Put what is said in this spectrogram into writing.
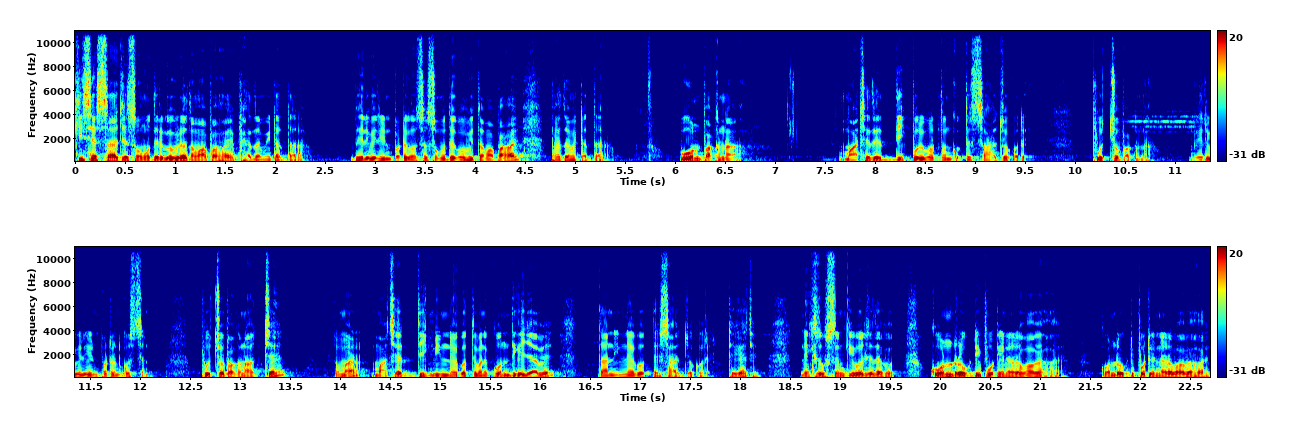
কিসের সাহায্যে সমুদ্রের গভীরতা মাপা হয়? ফ্যাদোমিটার দ্বারা। ভেরি ভেরি ইম্পর্টেন্ট কোশ্চেন সমুদ্রের গভীরতা মাপা হয়? ফ্যাদোমিটার দ্বারা। কোন পাখনা মাছেদের দিক পরিবর্তন করতে সাহায্য করে। পুচ্ছ পাখনা ভেরি ভেরি ইম্পর্টেন্ট কোশ্চেন পুচ্ছ পাখনা হচ্ছে তোমার মাছের দিক নির্ণয় করতে মানে কোন দিকে যাবে তা নির্ণয় করতে সাহায্য করে, ঠিক আছে? নেক্সট কোশ্চেন কী বলছে দেখো, কোন রোগটি প্রোটিনের অভাবে হয়? কোন রোগটি প্রোটিনের অভাবে হয়?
